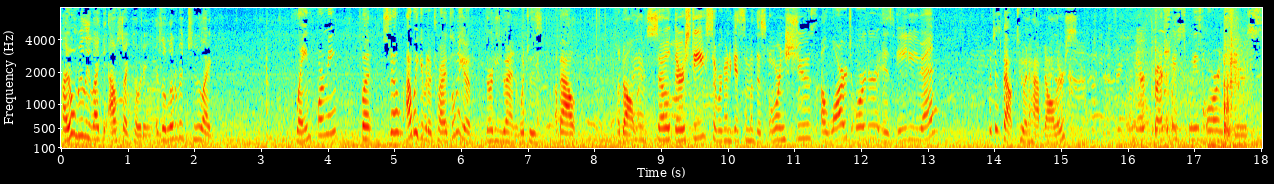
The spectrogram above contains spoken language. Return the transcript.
I don't really like the outside coating. It's a little bit too like plain for me, but still, I would give it a try. It's only a 30 yuan, which is about a dollar. I am so thirsty, so we're gonna get some of this orange juice. A large order is 80 yuan, which is about two and a half dollars. Here, freshly squeezed orange juice.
